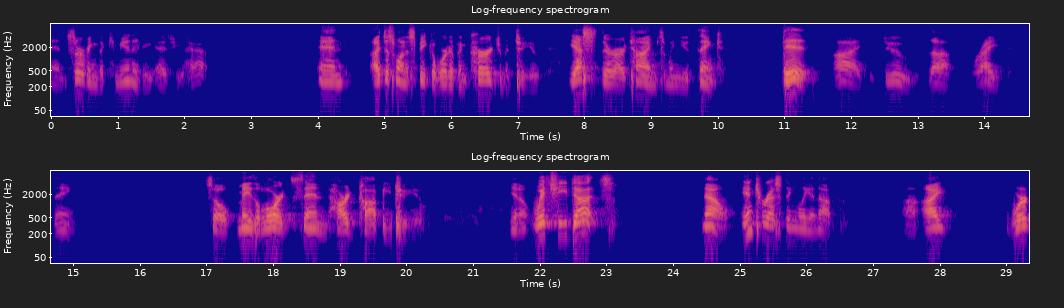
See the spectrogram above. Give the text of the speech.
and serving the community as you have. And I just want to speak a word of encouragement to you. Yes, there are times when you think, did I do the right thing? So may the Lord send hard copy to you, you know, which He does. Now, interestingly enough, uh, I work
